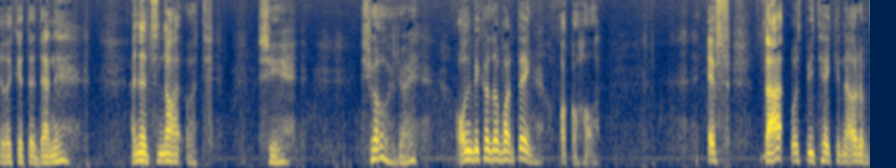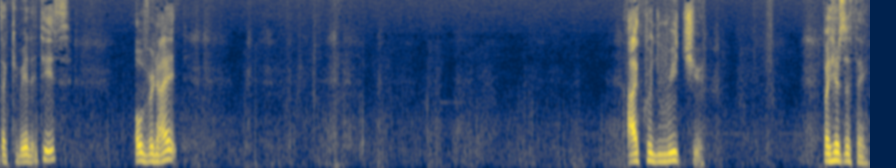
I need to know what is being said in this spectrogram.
you look at the Dene, and it's not what she showed, right? Only because of one thing alcohol. If that was be taken out of the communities, overnight. I could reach you. But here's the thing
